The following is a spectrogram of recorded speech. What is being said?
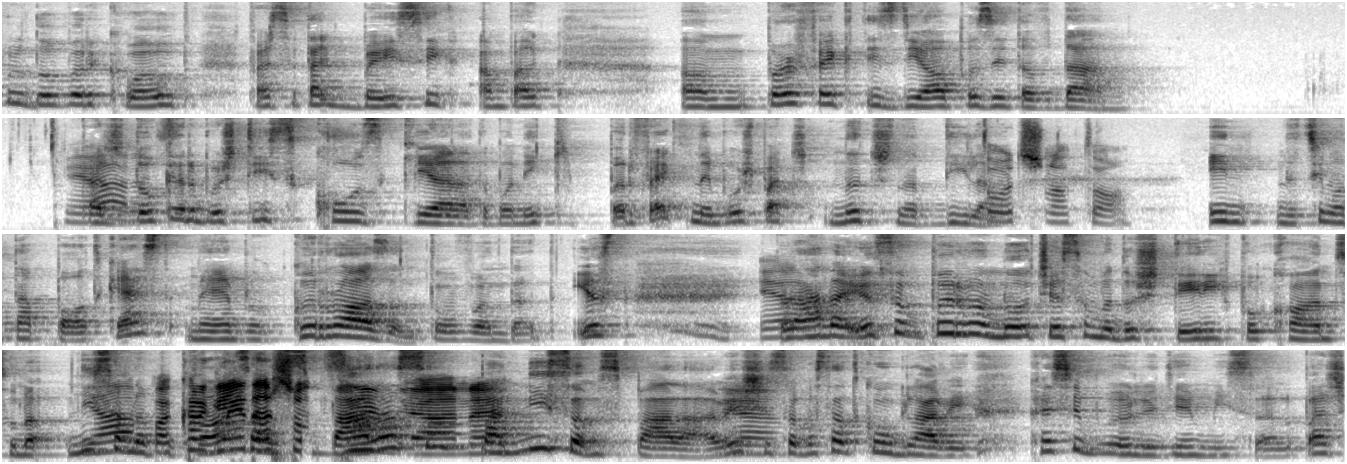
full dober quote, pa se tako basic, ampak um, perfect is the opposite of done. Ja, pač dokler boš ti skozi gledala, da bo neki perfekt, ne boš pač nič naredila. Točno to. In recimo ta podcast, me je bilo grozno to vendati. Jaz, ja. Lana, jaz sem prvo noč, jaz sem do štirih po koncu. No, nisem ja, pa kar gledaš od spala, sem, pa nisem spala, veš, ja. sem pa tako v glavi. Kaj si bodo ljudje mislili? Pač,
